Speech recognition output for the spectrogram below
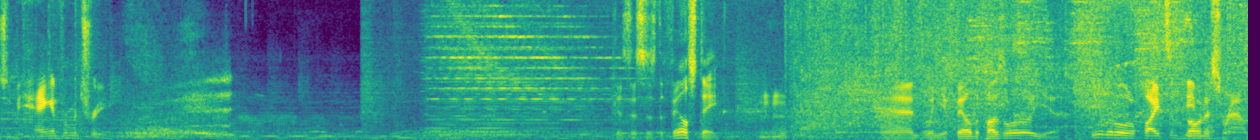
Should be hanging from a tree. because this is the fail state. Mm-hmm. And when you fail the puzzle, you Do a little fight some people. bonus round.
